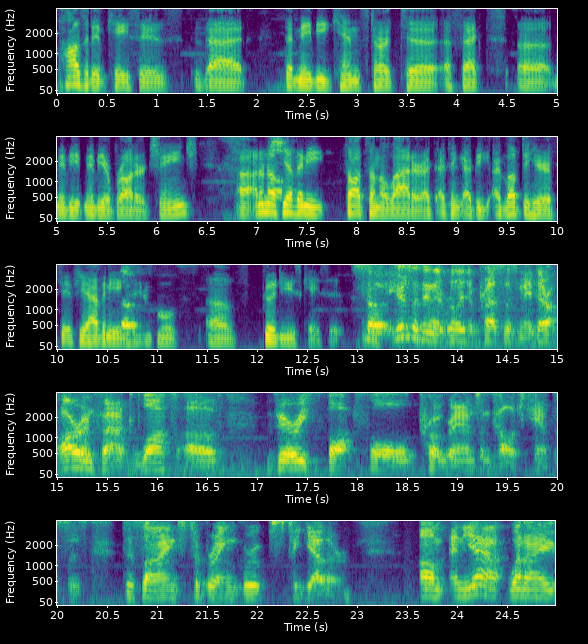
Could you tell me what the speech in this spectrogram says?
positive cases that that maybe can start to affect uh, maybe maybe a broader change. Uh, I don't know if you have any thoughts on the latter. I, I, think I'd be I'd love to hear if, if you have any examples of good use cases. So here's the thing that really depresses me. There are in fact lots of very thoughtful programs on college campuses designed to bring groups together. Um, and yet, when I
